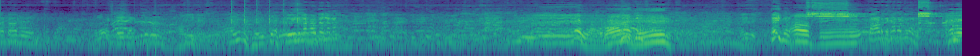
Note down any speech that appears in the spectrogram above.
ছাড়বে নাকি ছুরি এই মারে ফালতু মালটাই খালি আসতে চায় না।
